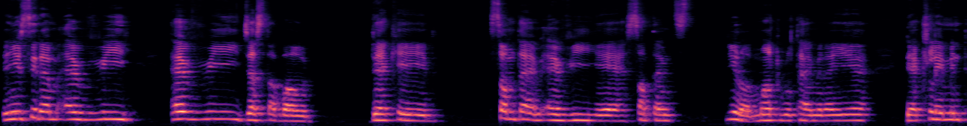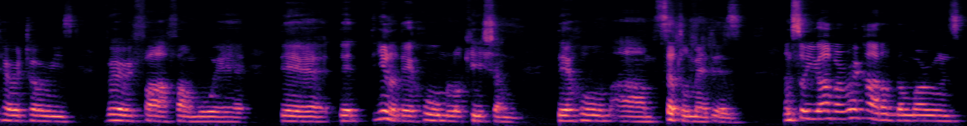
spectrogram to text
Then you see them every every just about decade, sometime every year, sometimes you know multiple time in a year. They're claiming territories very far from where their, their you know their home location, their home um, settlement is. And so you have a record of the Maroons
